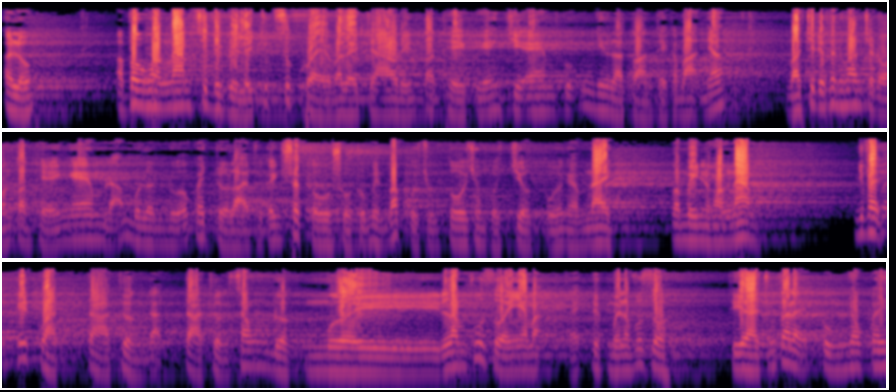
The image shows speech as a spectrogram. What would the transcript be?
Alo. À, vâng, Hoàng Nam xin được gửi lời chúc sức khỏe và lời chào đến toàn thể quý anh chị em cũng như là toàn thể các bạn nhé. Và xin được hân hoan chào đón toàn thể anh em đã một lần nữa quay trở lại với kênh sắc cầu số số miền Bắc của chúng tôi trong buổi chiều tối ngày hôm nay. Và mình là Hoàng Nam. Như vậy kết quả trả thưởng đã trả thưởng xong được 15 phút rồi anh em ạ. Đấy, được 15 phút rồi. Thì à, chúng ta lại cùng nhau quay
